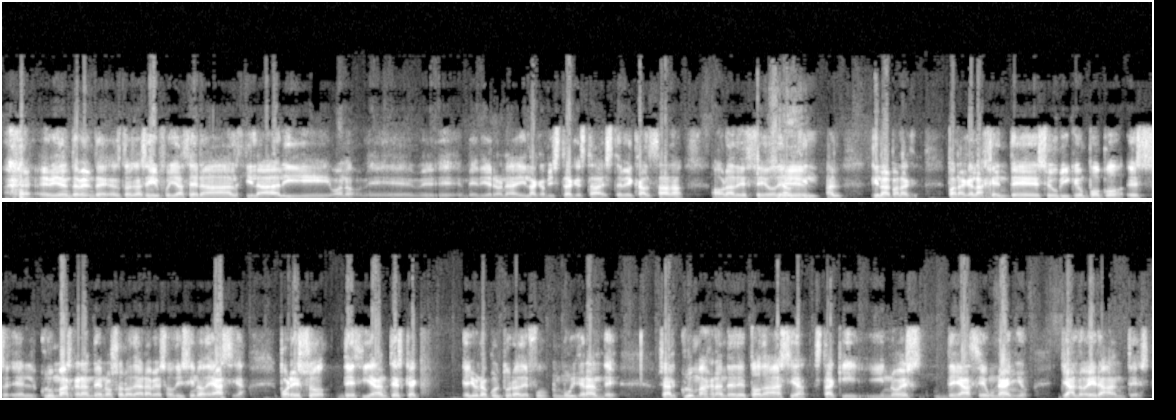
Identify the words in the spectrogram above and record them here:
evidentemente, esto es así. Fui a hacer al Gilal y, bueno, me, me- me dieron ahí la camiseta que está Esteve Calzada, ahora de CEO de. Al Gilal. Gilal, para, para que la gente se ubique un poco, es el club más grande no solo de Arabia Saudí, sino de Asia. Por eso decía antes que aquí hay una cultura de fútbol muy grande. O sea, el club más grande de toda Asia está aquí y no es de hace un año, ya lo era antes.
